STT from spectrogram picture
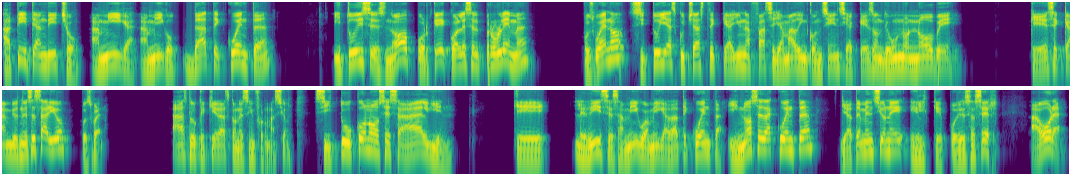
a ti te han dicho, amiga, amigo, date cuenta, y tú dices, no, ¿por qué? ¿Cuál es el problema? Pues bueno, si tú ya escuchaste que hay una fase llamada inconsciencia, que es donde uno no ve que ese cambio es necesario, pues bueno, haz lo que quieras con esa información. Si tú conoces a alguien que le dices, amigo, amiga, date cuenta y no se da cuenta, ya te mencioné el que puedes hacer. Ahora,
